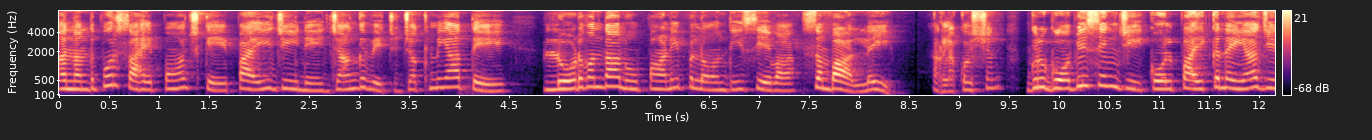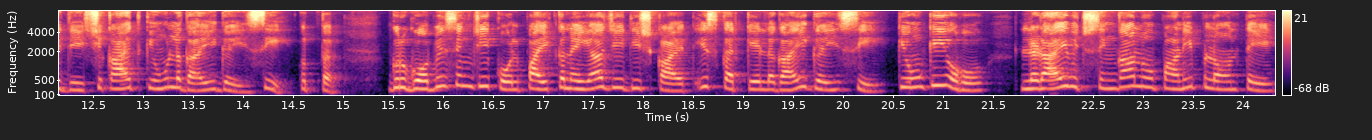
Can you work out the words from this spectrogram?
ਅਨੰਦਪੁਰ ਸਾਹਿਬ ਪਹੁੰਚ ਕੇ ਭਾਈ ਜੀ ਨੇ ਜੰਗ ਵਿੱਚ ਜ਼ਖਮੀਆਂ ਤੇ ਲੋੜਵੰਦਾਂ ਨੂੰ ਪਾਣੀ ਪਿਲਾਉਣ ਦੀ ਸੇਵਾ ਸੰਭਾਲ ਲਈ। ਅਗਲਾ ਕੁਐਸਚਨ ਗੁਰੂ ਗੋਬਿੰਦ ਸਿੰਘ ਜੀ ਕੋਲ ਭਾਈ ਕਨਈਆ ਜੀ ਦੀ ਸ਼ਿਕਾਇਤ ਕਿਉਂ ਲਗਾਈ ਗਈ ਸੀ? ਉੱਤਰ, ਗੁਰੂ ਗੋਬਿੰਦ ਸਿੰਘ ਜੀ ਕੋਲ ਭਾਈ ਕਨਈਆ ਜੀ ਦੀ ਸ਼ਿਕਾਇਤ ਇਸ ਕਰਕੇ ਲਗਾਈ ਗਈ ਸੀ ਕਿਉਂਕਿ ਉਹ ਲੜਾਈ ਵਿੱਚ ਸਿੰਘਾਂ ਨੂੰ ਪਾਣੀ ਪਿਲਾਉਣ ਤੇ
